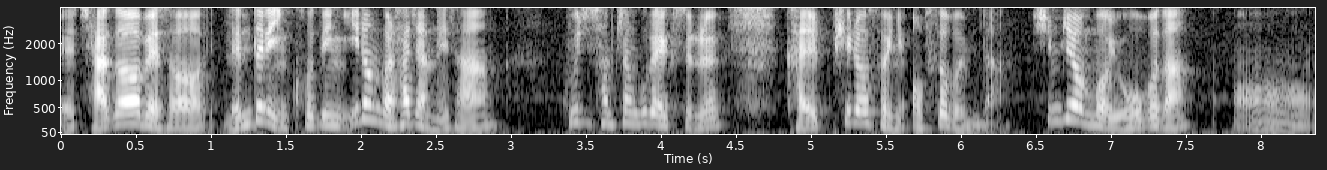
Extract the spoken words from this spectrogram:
예, 작업에서 렌더링 인코딩 이런 걸 하지 않는 이상 굳이 3900X를 갈 필요성이 없어 보입니다. 심지어 뭐 요거보다 어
